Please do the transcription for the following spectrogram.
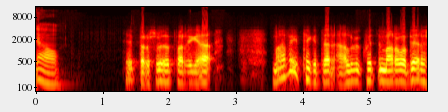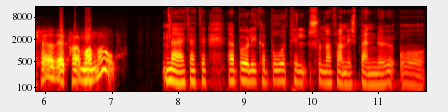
já, Þeir bara sögðu bara, já, maður veit ekki alveg hvernig maður á að bera að eða hvað maður má. nei, þetta er, það er búið líka búa til svona þannig spennu og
